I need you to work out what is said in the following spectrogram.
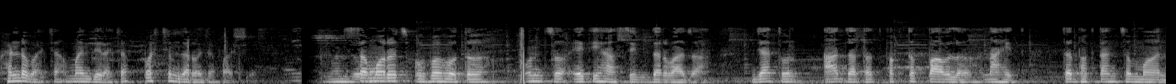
खंडोबाच्या मंदिराच्या पश्चिम दरवाजापाशी. समोरच उभं होतं उंच ऐतिहासिक दरवाजा ज्यातून आत जातात फक्त पावलं नाहीत तर भक्तांचं मन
